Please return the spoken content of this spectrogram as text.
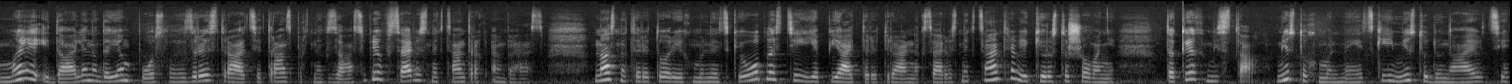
Ми і далі надаємо послуги з реєстрації транспортних засобів в сервісних центрах МВС. У нас на території Хмельницької області є 5 територіальних сервісних центрів, які розташовані в таких містах: місто Хмельницький, місто Дунаївці,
